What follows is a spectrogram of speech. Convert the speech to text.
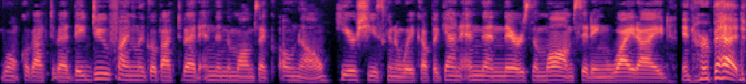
won't go back to bed. They do finally go back to bed and then the mom's like, "Oh no, he or she's going to wake up again." And then there's the mom sitting wide-eyed in her bed.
